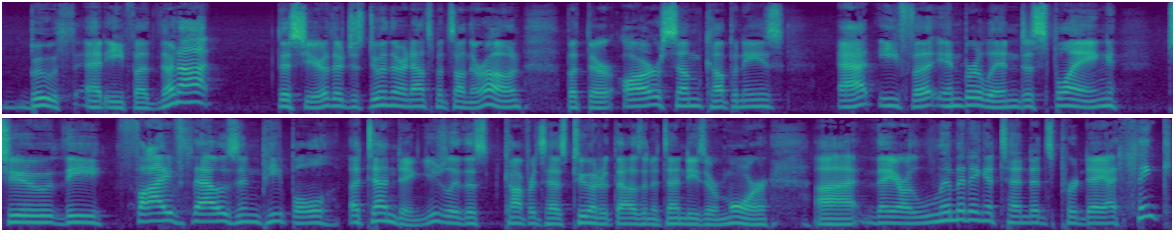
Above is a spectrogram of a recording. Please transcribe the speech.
booth at IFA. They're not this year. They're just doing their announcements on their own. But there are some companies at IFA in Berlin displaying to the 5,000 people attending. Usually, this conference has 200,000 attendees or more. Uh, they are limiting attendance per day. I think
